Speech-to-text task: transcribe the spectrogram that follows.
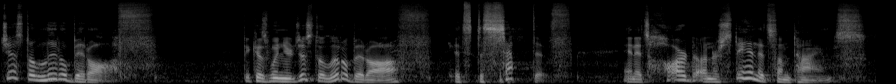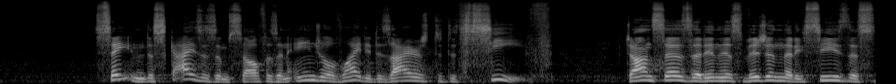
just a little bit off. Because when you're just a little bit off, it's deceptive and it's hard to understand it sometimes. Satan disguises himself as an angel of light. He desires to deceive. John says that in this vision that he sees this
